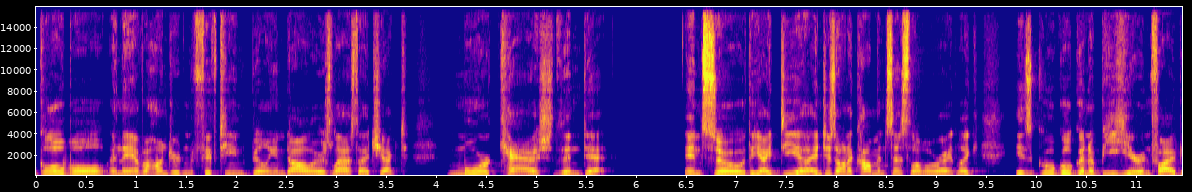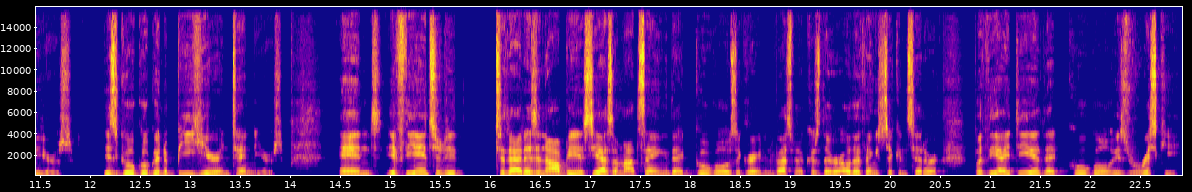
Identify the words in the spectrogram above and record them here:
global, and they have $115 billion, last I checked, more cash than debt. And so the idea, and just on a common sense level, right? Like, is Google going to be here in five years? Is Google going to be here in 10 years? And if the answer to, to that is an obvious yes. I'm not saying that Google is a great investment because there are other things to consider, but the idea that Google is risky,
